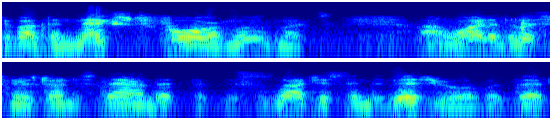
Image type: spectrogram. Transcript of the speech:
about the next four movements, I wanted the listeners to understand that, that this is not just individual, but that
